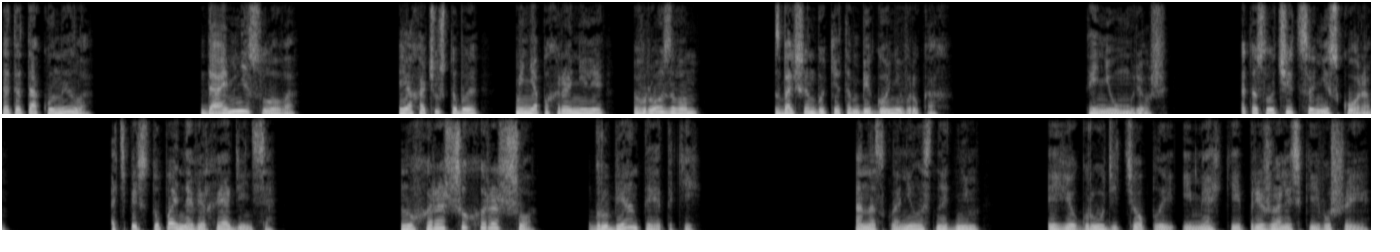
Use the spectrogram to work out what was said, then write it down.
Это так уныло. Дай мне слово. Я хочу, чтобы меня похоронили в розовом с большим букетом бегони в руках. Ты не умрешь. Это случится не скоро. А теперь ступай наверх и оденься. Ну хорошо, хорошо. Грубиян ты этакий. Она склонилась над ним ее груди, теплые и мягкие, прижались к его шее.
